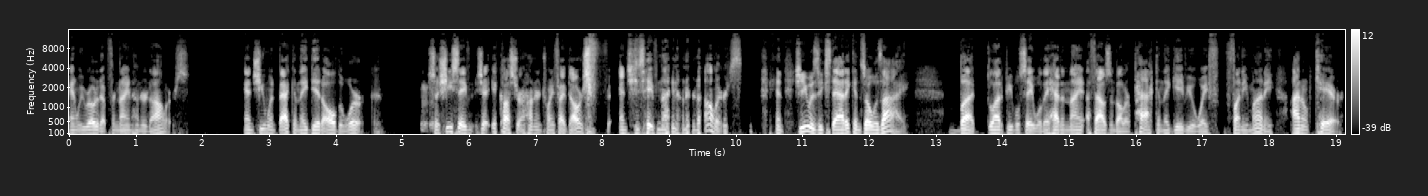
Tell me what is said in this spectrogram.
and we wrote it up for nine hundred dollars. And she went back and they did all the work. So mm-hmm. she saved. It cost her one hundred twenty-five dollars, and she saved nine hundred dollars. And she was ecstatic, and so was I. But a lot of people say, well, they had a nine a thousand dollar pack and they gave you away f- funny money. I don't care.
